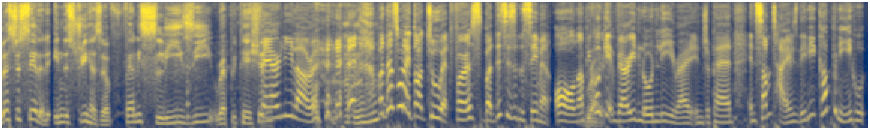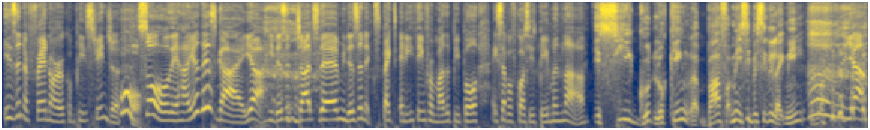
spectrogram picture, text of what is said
let's just say that the industry has a fairly sleazy reputation. Fairly lah, right? but that's what I thought too at first. But this isn't the same at all. Now people Right. get very lonely, right, in Japan, and sometimes they need company who isn't a friend or a complete stranger. Oh. So they hire this guy. Yeah, he doesn't judge them. He doesn't expect anything from other people except, of course, his payment lah. Is he good looking? Like buff? I mean, is he basically like me? yeah,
